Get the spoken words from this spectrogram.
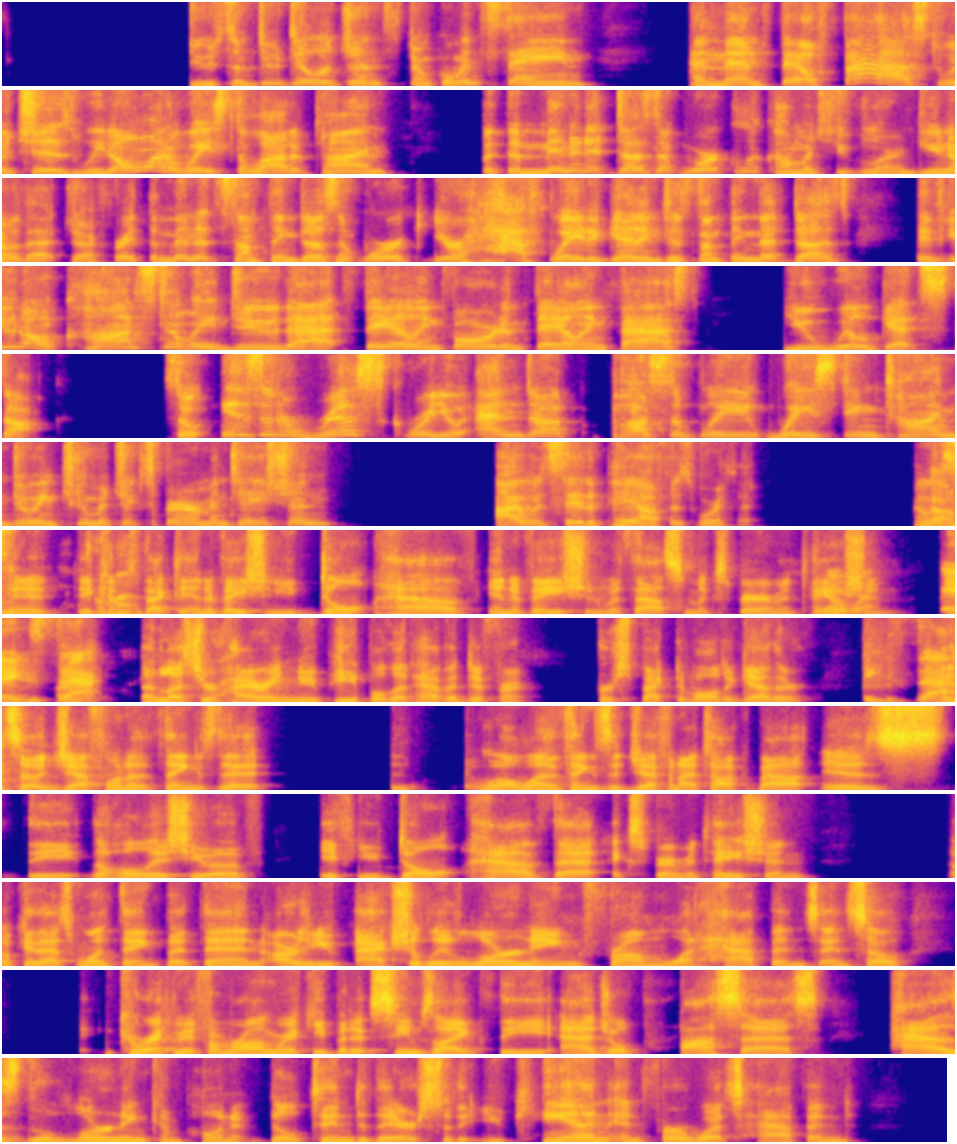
Do some due diligence, don't go insane. And then fail fast, which is we don't want to waste a lot of time. But the minute it doesn't work, look how much you've learned. You know that, Jeff, right? The minute something doesn't work, you're halfway to getting to something that does. If you don't constantly do that, failing forward and failing fast, you will get stuck. So, is it a risk where you end up possibly wasting time doing too much experimentation? I would say the payoff is worth it. would I mean, it, it comes back to innovation. You don't have innovation without some experimentation, exactly, unless you're hiring new people that have a different perspective altogether. exactly. And so, Jeff, one of the things that, well, one of the things that Jeff and I talk about is the the whole issue of if you don't have that experimentation, okay, that's one thing, but then are you actually learning from what happens? And so, correct me if I'm wrong, Ricky, but it seems like the agile process has the learning component built into there so that you can infer what's happened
